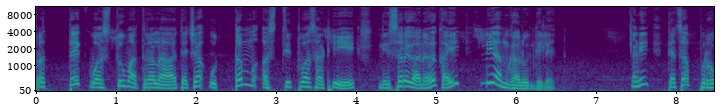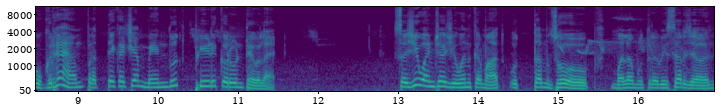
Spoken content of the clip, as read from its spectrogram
प्रत्येक वस्तुमात्राला त्याच्या उत्तम अस्तित्वासाठी निसर्गानं काही नियम घालून दिलेत. आणि त्याचा प्रोग्रॅम प्रत्येकाच्या मेंदूत फीड करून ठेवलाय. सजीवांच्या जीवनक्रमात उत्तम झोप मलमूत्र विसर्जन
